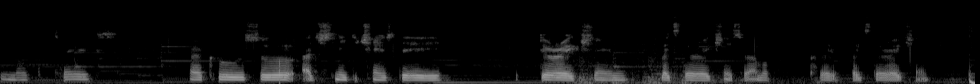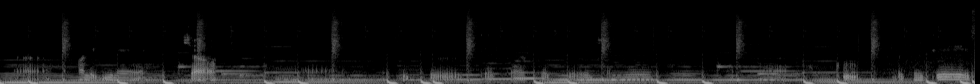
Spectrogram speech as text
remove the text. Alright, cool. So I just need to change the direction, flex direction. So I'm gonna put a flex direction uh, on the inner jaw. Uh. Get that flex direction here. Uh, cool. Looking good.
